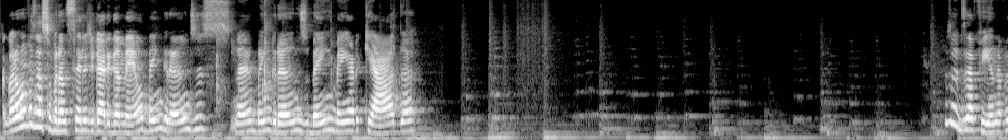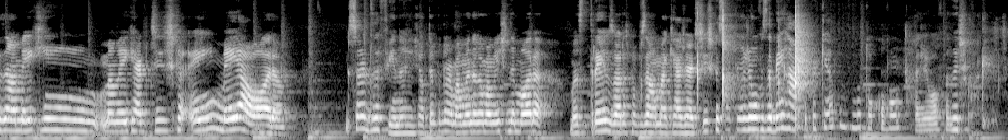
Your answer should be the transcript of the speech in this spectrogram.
Agora vamos fazer a sobrancelha de gargamel, bem grandes, né? Bem grandes, bem, bem arqueada. O desafio é fazer uma make, uma make artística em meia hora. Isso é desafio, né, gente? É o tempo normal, mas normalmente demora umas 3 horas pra fazer uma maquiagem artística, só que hoje eu vou fazer bem rápido, porque eu não tô com vontade, eu vou fazer de qualquer jeito.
